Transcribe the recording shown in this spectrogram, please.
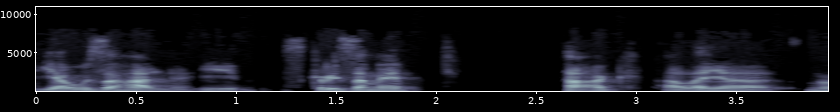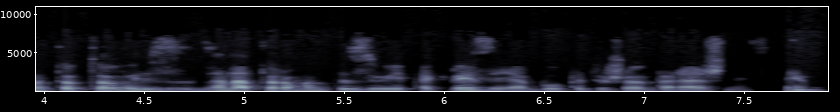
Я узагальню і з кризами так, але я, ну тобто, ви занадто романтизуєте кризи, я був би дуже обережний з тим.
